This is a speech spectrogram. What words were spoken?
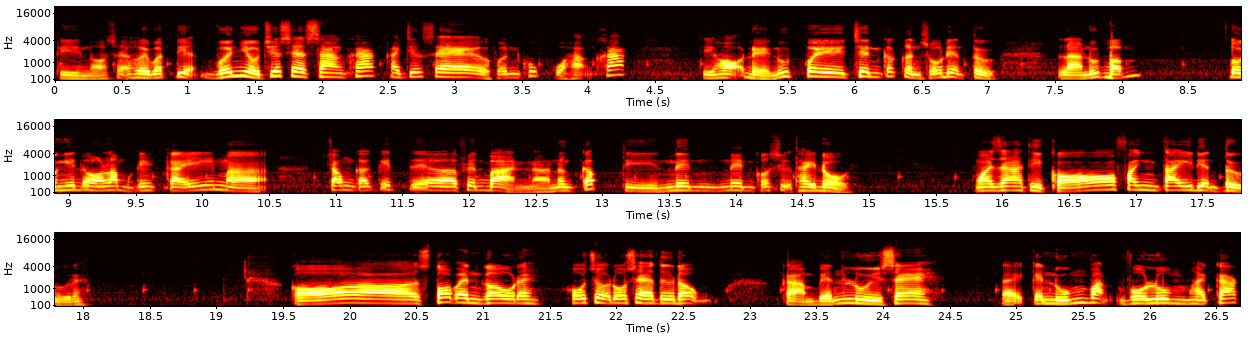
thì nó sẽ hơi bất tiện. Với nhiều chiếc xe sang khác hay chiếc xe ở phân khúc của hãng khác thì họ để nút P trên các cần số điện tử là nút bấm. Tôi nghĩ đó là một cái cái mà trong các cái ờ, phiên bản à, nâng cấp thì nên nên có sự thay đổi. Ngoài ra thì có phanh tay điện tử này, có ờ, stop and go đây, hỗ trợ đỗ xe tự động, cảm biến lùi xe. Đấy, cái núm vặn volume hay các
